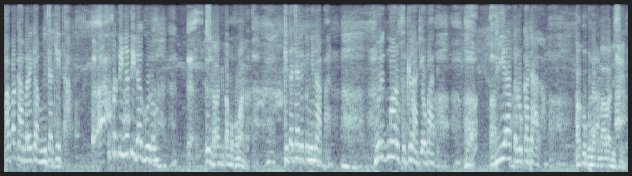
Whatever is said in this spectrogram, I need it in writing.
Apakah mereka mengejar kita? Sepertinya tidak, Guru. Sekarang kita mau ke mana? Kita cari penginapan. Muridmu harus segera diobati. Dia terluka dalam. Aku punya kenalan di sini.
